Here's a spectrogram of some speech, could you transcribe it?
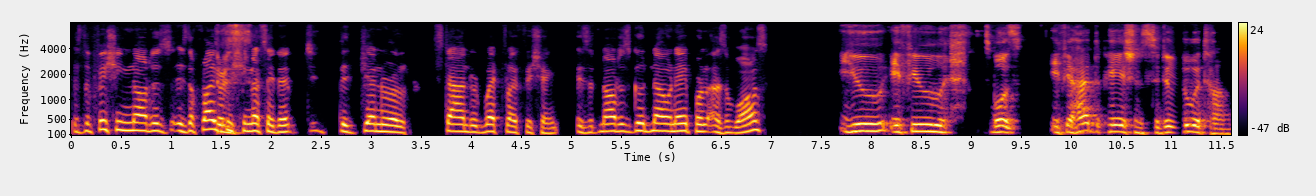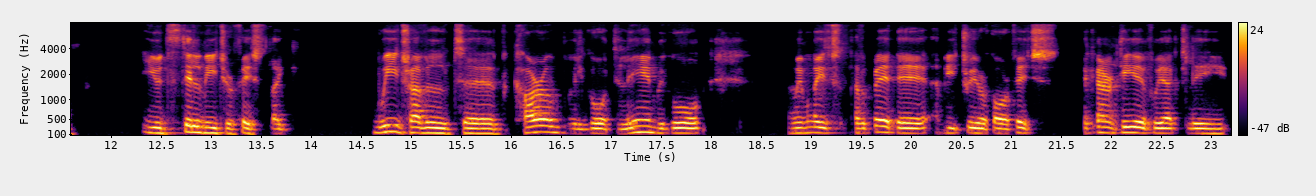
Is the fishing not as is the fly fishing? Let's say the the general standard wet fly fishing is it not as good now in April as it was? you if you I suppose if you had the patience to do it, Tom, you'd still meet your fish. Like we travel to Corrib, we'll go to Lane, we go we might have a great day and meet three or four fish. I guarantee you if we actually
